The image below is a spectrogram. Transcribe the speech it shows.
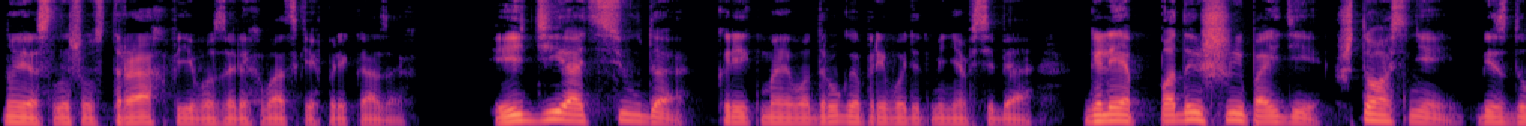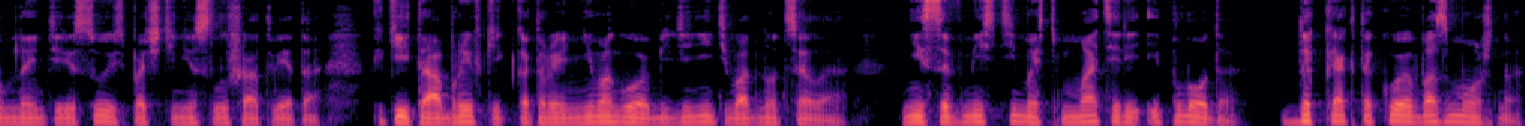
но я слышу страх в его залихватских приказах. «Иди отсюда!» — крик моего друга приводит меня в себя. «Глеб, подыши, пойди! Что с ней?» Бездумно интересуюсь, почти не слыша ответа. Какие-то обрывки, которые не могу объединить в одно целое. Несовместимость матери и плода. Да как такое возможно?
